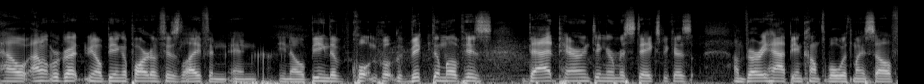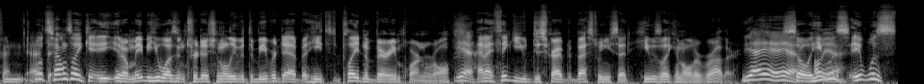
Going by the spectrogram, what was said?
how I don't regret you know being a part of his life and and you know being the quote unquote victim of his bad parenting or mistakes because I'm very happy and comfortable with myself and uh, Well, it sounds like you know maybe he wasn't traditional Leave It to Beaver dad, but he played a very important role. Yeah. and I think you described it best when you said he was like an older brother. yeah yeah yeah So he Oh, yeah. was. It was.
